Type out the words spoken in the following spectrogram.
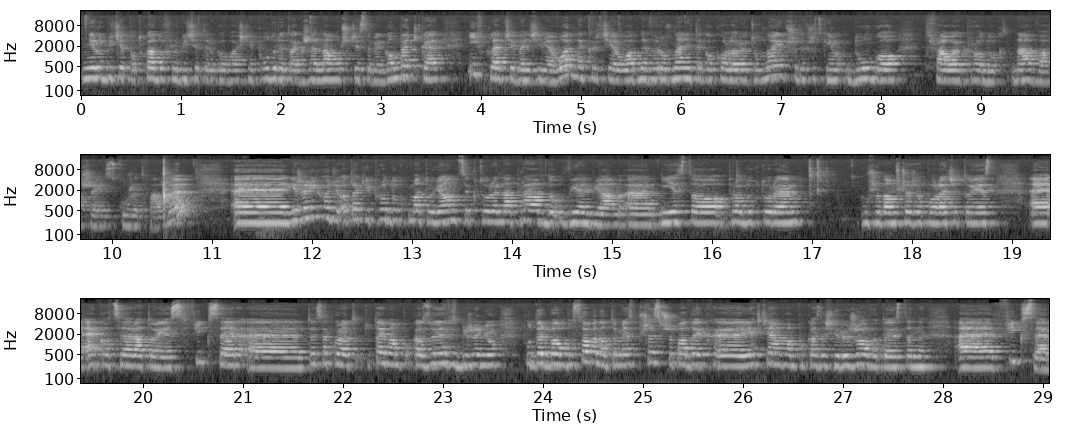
nie lubicie podkładów, lubicie tylko właśnie pudry, także namoczcie sobie gąbeczkę i wklepcie, będziecie miał ładne krycie, ładne wyrównanie tego kolorytu, no i przede wszystkim długotrwały produkt na Waszej skórze twarzy. E, Jeżeli chodzi o taki produkt matujący, który naprawdę uwielbiam, e, jest to produkt, który muszę Wam szczerze polecić, to jest Ecocera, to jest fixer, e, to jest akurat, tutaj Wam pokazuję w zbliżeniu puder bambusowy, natomiast przez przypadek e, ja chciałam Wam pokazać ryżowy, to jest ten e, fixer,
